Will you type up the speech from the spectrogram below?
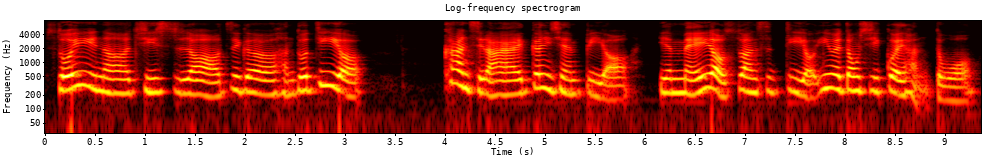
所以呢，其实哦，这个很多 deal 看起来跟以前比哦，也没有算是 deal，因为东西贵很多，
